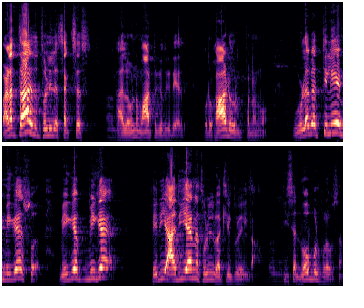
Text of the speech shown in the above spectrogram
வளர்த்தா இந்த தொழிலில் சக்ஸஸ் அதில் ஒன்றும் மாற்றுக்கிறது கிடையாது. ஒரு ஹார்ட் ஒர்க் பண்ணணும். உலகத்திலே மிக சொ- மிக மிக பெரிய அரியான தொழில் வக்கீல் தொழில் தான் இஸ் அ நோபல் ப்ரொஃபஷன்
